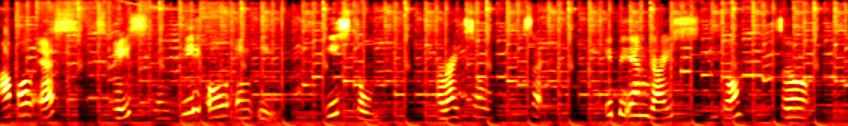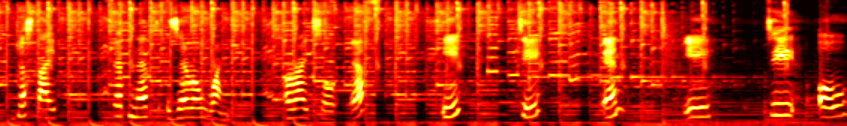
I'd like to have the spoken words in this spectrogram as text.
apple, S, space, then T-O-N-E. E stone. Alright, so, sa EPN guys, dito, so, just type setnet01. Alright, so, F, E, T, N, E, T, O,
